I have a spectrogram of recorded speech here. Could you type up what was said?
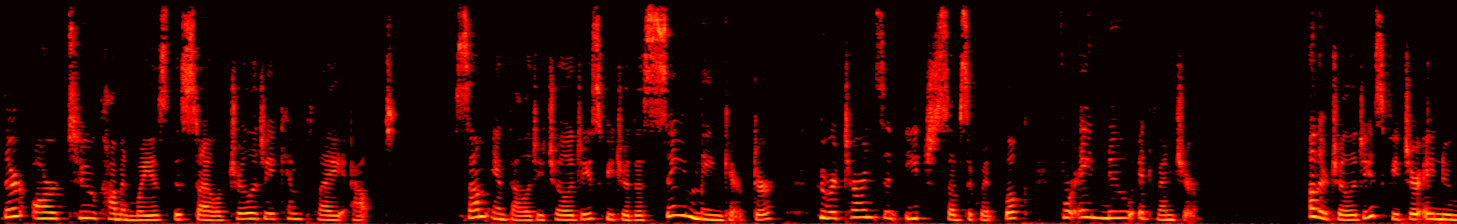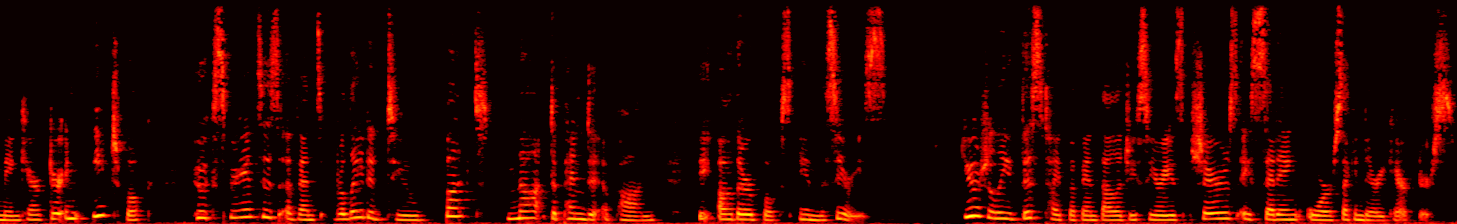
There are two common ways this style of trilogy can play out. Some anthology trilogies feature the same main character, who returns in each subsequent book for a new adventure. Other trilogies feature a new main character in each book who experiences events related to, but not dependent upon, the other books in the series. Usually, this type of anthology series shares a setting or secondary characters.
